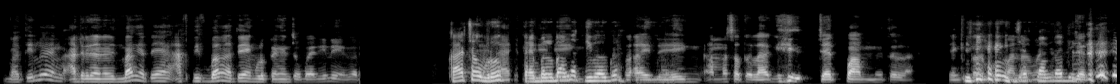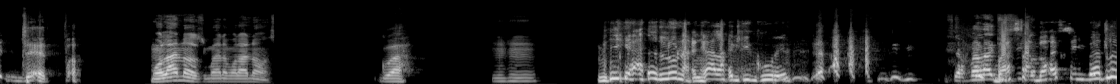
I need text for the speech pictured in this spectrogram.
berarti lu yang adrenalin banget ya, yang aktif banget ya, yang lu pengen cobain ini ya. Kacau bro, rebel banget jiwa gue. Sliding, sama satu lagi jet pump itulah. Yang kita lupa Jet pump namanya. tadi. Jet. Jet pump. Molanos, gimana Molanos? Gua Mhm. Iya, lu nanya lagi gue. Siapa lagi sih? Basa basi banget lu.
